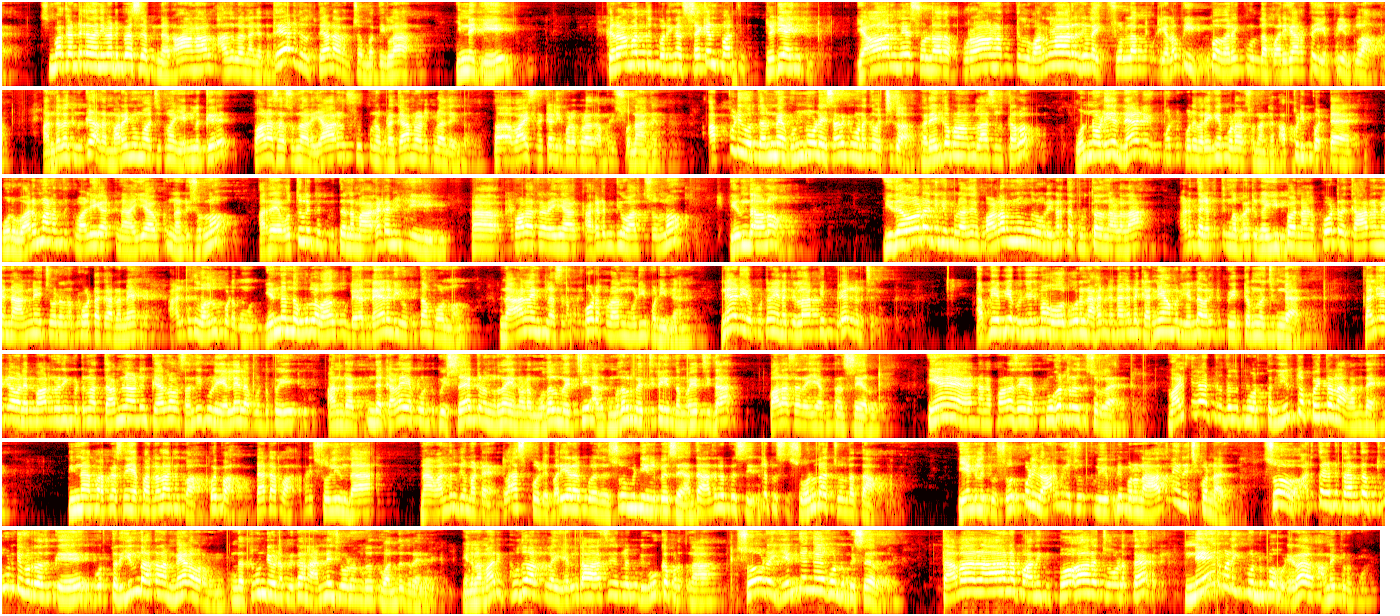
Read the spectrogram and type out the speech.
சும்மா கண்டுக்காத நீ மட்டும் பேசு அப்படின்னாரு. ஆனால் அதில் நாங்கள் தேடுதல் தேட ஆரம்பித்தோம் பார்த்தீங்களா இன்னைக்கு கிராமத்து போகிறீங்க செகண்ட் பார்ட் ரெடி ஆகிட்டு யாருமே சொல்லாத புராணத்தில் வரலாறுகளை சொல்லக்கூடிய அளவுக்கு இப்போ வரைக்கும் உள்ள பரிகாரத்தை எப்படி இருக்கலாம்? அந்த அளவுக்கு இருக்கு. அதை மறைமுகமாக வச்சுக்கலாம் எங்களுக்கு பாலாசார் சொன்னார் யாரும் ஷூட் பண்ணக்கூடாது கேமரா எடுக்கக்கூடாது வாய்ஸ் ரெக்கார்டிங் பண்ணக்கூடாது அப்படின்னு சொன்னாங்க. அப்படி ஒரு தன்மை உன்னுடைய சரக்கு உனக்கு வச்சுக்கோ. வேற எங்க போனாலும் கிளாஸ் எடுத்தாலும் உன்னுடைய நேரடி போட்டு போட வரைக்கும் போடாரு சொன்னாங்க. அப்படிப்பட்ட ஒரு வருமானத்துக்கு வழிகாட்டின ஐயாவுக்கும் நன்றி சொல்லணும். அதை ஒத்துழைப்பு கொடுத்த நம்ம அகாடமிக்கு பாலாசார் ஐயா அகாடமிக்கு வாழ்த்து சொல்லணும். இருந்தாலும் இதோட நீங்க கூடாது வளரணுங்கிற ஒரு இனத்தை கொடுத்ததுனால தான் அடுத்த கட்டத்துக்கு நான் போயிட்டு இருக்கோம் இப்போ நாங்கள் போட்ட காரணமே என்ன? அன்னை சோழனை போட்ட காரணமே அடுத்து வகுப்பு எடுக்கணும் எந்தெந்த ஊரில் வகுப்பு முடியாது நேரடி வகுப்பு தான் போடணும். இந்த ஆன்லைன் கிளாஸ்லாம் போடக்கூடாதுன்னு முடிவு பண்ணிட்டேன் நேரடி வகுப்பு தான் எனக்கு எல்லாத்தையும் பேர் கிடைச்சு அப்படி அப்படியே கொஞ்சம் கொஞ்சமாக ஒரு ஊர் நகண்டு நகண்டு கன்னியாகுமரி எல்லா வரைக்கும் போயிட்டோம்னு வச்சுக்கோங்க. கலியக்காவலை பாடுற வரைக்கும் போயிட்டோம்னா தமிழ்நாடும் கேரளாவும் சந்திக்கூடிய எல்லையில கொண்டு போய் அந்த இந்த கலையை கொண்டு போய் சேர்க்கணுங்கிறது தான் என்னோட முதல் முயற்சி. அதுக்கு முதல் முயற்சியில இந்த முயற்சி தான் பாலாசார் ஐயாவுக்கு தான் சேரும். ஏன் நாங்கள் பாலாசார புகழ்றதுக்கு சொல்ல? வழிகாட்டுறதுக்கு ஒருத்தர் இருக்க போய் தான் நான் வந்தேன். என்னப்பா பேசுனேப்பா நல்லா இருக்குப்பா. போய்ப்பா டாட்டாப்பா அப்படின்னு சொல்லியிருந்தா நான் வந்திருக்க மாட்டேன். கிளாஸ் போடு பரிகாரம் பேசு ஷூ மீட்டிங்கில் பேசு அந்த அதில் பேசு இதில் பேசு சொல்ல சொல்லத்தான் எங்களுக்கு சொற்பொழிவு ஆன்மீக சொற்பொழிவு எப்படி பண்ணணும்? அதுலேயும் ரீச் பண்ணாரு. ஸோ அடுத்த கட்டத்தை அடுத்த தூண்டி விடுறதுக்கு ஒருத்தர் இருந்தால் தான் நான் மேலே வரணும். இந்த தூண்டி விட போய் தான் நான் அன்னை சோழன்றதுக்கு வந்துக்கிறேன். எங்களை மாதிரி புது ஆட்களை எல்லா ஆசிரியர்களும் இப்படி ஊக்கப்படுத்தினா சோழ எங்கெங்கே கொண்டு போய் சேரும்? தவறான பாதைக்கு போகாத சோளத்தை நேர்வழிக்கு கொண்டு போகக்கூடிய அமைப்பு இருக்கும்.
